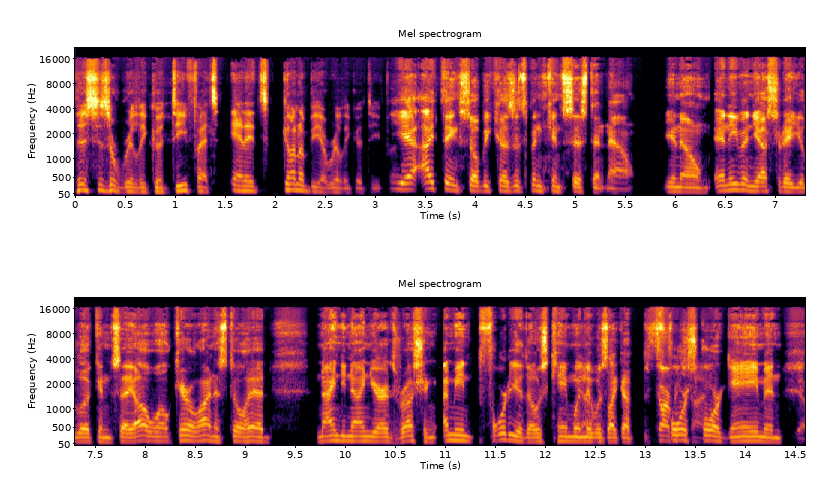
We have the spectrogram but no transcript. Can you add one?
this is a really good defense, and it's going to be a really good defense? Yeah, I think so because it's been consistent now, you know. And even yesterday, you look and say, oh, well, Carolina still had 99 yards rushing. I mean, 40 of those came when Yeah. there was like a Garbage four time. score game and Yeah.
